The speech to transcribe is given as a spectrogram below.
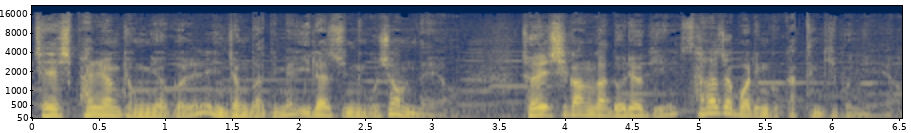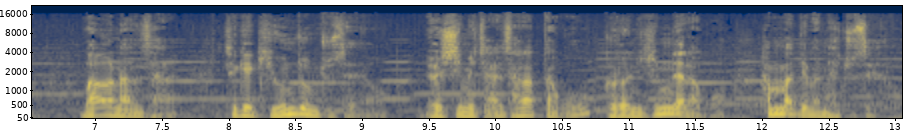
제 18년 경력을 인정받으며 일할 수 있는 곳이 없네요. 저의 시간과 노력이 사라져버린 것 같은 기분이에요. 41살. 제게 기운 좀 주세요. 열심히 잘 살았다고, 그러니 힘내라고 한마디만 해주세요.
